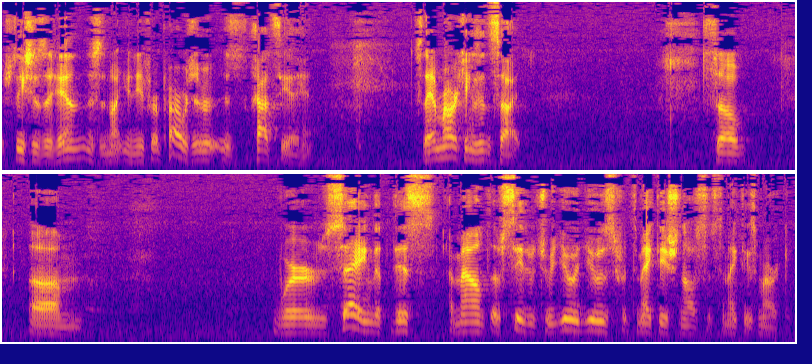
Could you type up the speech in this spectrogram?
shlish is a hin. This is the amount you need for a par, which is, is chatzi a hin. So they have markings inside. So, um, we're saying that this amount of seed which you would use for, to make these shnosis, to make these markings.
